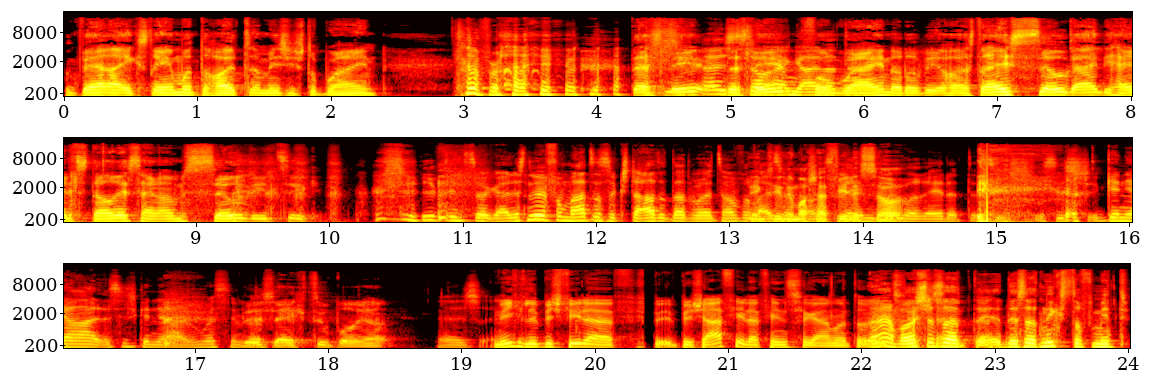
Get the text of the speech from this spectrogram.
Und wer auch extrem unterhaltsam ist, ist der Brian. Brian. Das, Le Er ist das so Leben von Typ. Brian oder wie er heißt. Der ist so geil, die Held-Stories sind einem so witzig. Ich finde es so geil. Das ist nur ein Format, das so gestartet hat, wo jetzt einfach Leute über so. redet. Das ist, das ist genial, das ist genial. Das ist echt super, ja. Ist, Mich, du bist, viel auf, bist auch viel auf Instagram unterwegs. Nein, weißt du, das hat, das hat nichts damit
